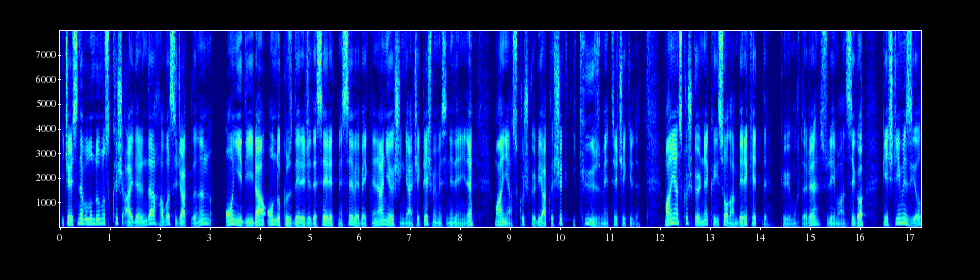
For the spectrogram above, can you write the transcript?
İçerisinde bulunduğumuz kış aylarında hava sıcaklığının 17 ila 19 derecede seyretmesi ve beklenen yağışın gerçekleşmemesi nedeniyle Manyas Kuş Gölü yaklaşık 200 metre çekildi. Manyas Kuş Gölü'ne kıyısı olan Bereketli köyü muhtarı Süleyman Sigo, geçtiğimiz yıl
